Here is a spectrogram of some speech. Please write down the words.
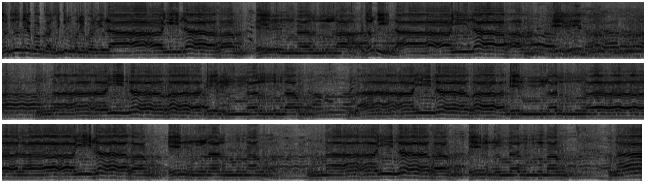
জলদি জলদি গো জিকির করে করে, লা ইলাহা ইল্লাল্লাহ। জলদি, লা বললাম লা ইলাহা ইল্লাল্লাহ, লা ইলাহা ইল্লাল্লাহ, লা ইলাহা ইল্লাল্লাহ। লা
